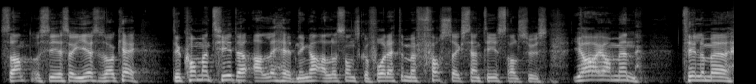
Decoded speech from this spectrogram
Sant? Og sier så Jesus ok, det kommer en tid der alle hedninger alle sånn skal få dette, men først er jeg sendt til Israels hus. Ja, ja, men til og med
